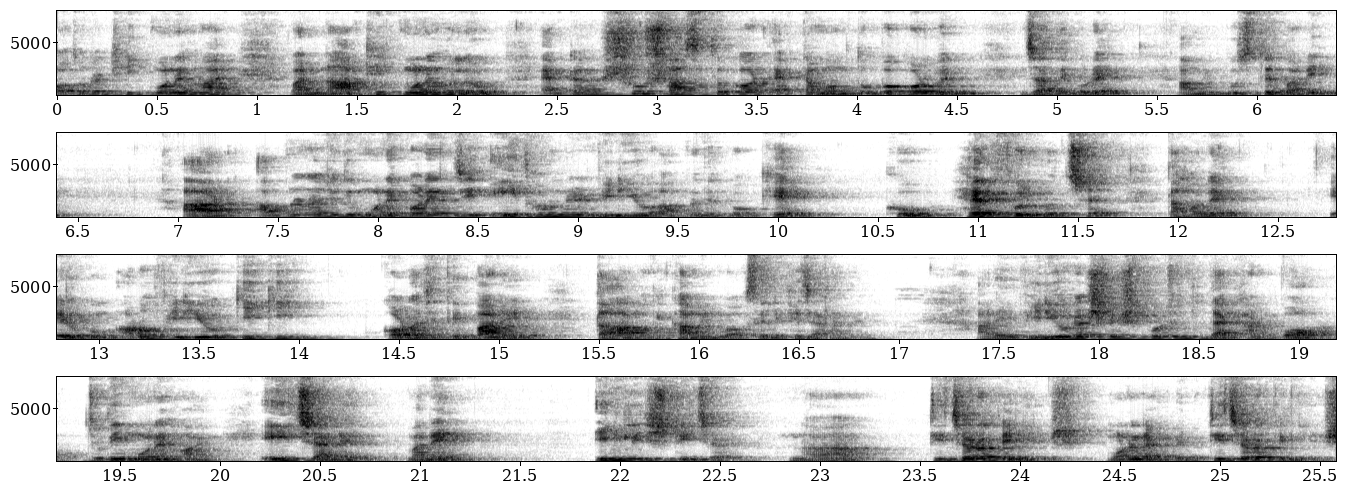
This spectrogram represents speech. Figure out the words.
কতটা ঠিক মনে হয় বা না ঠিক মনে হলেও একটা সুস্বাস্থ্যকর একটা মন্তব্য করবেন, যাতে করে আমি বুঝতে পারি। আর আপনারা যদি মনে করেন যে এই ধরনের ভিডিও আপনাদের পক্ষে খুব হেল্পফুল হচ্ছে, তাহলে এরকম আরও ভিডিও কি কি করা যেতে পারে তা আমাকে কমেন্ট বক্সে লিখে জানাবেন। আর এই ভিডিওটা শেষ পর্যন্ত দেখার পর যদি মনে হয় এই চ্যানেল মানে ইংলিশ টিচার না টিচার অফ ইংলিশ মনে রাখবেন টিচার অফ ইংলিশ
